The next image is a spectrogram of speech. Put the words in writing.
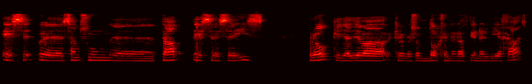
eh, Samsung eh, Tab S6 Pro, que ya lleva, creo que son dos generaciones viejas.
